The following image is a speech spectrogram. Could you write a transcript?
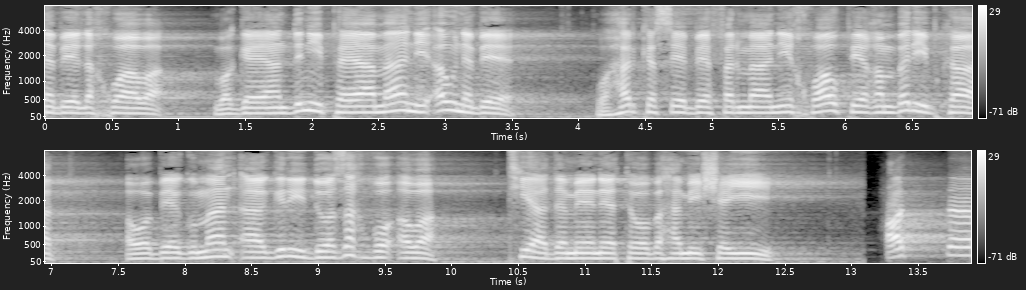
نەبێ لە خواوە و گەیاندنی پەیامانی ئەو نەبێ. و هەر کەسێ بێفەرمانی خوا و پێغەمبەری بکات ئەوە بێگومان ئاگری دۆزەخ بۆ ئەوە تیا دەمێنێتەوە بە هەمیشەیی. حتى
